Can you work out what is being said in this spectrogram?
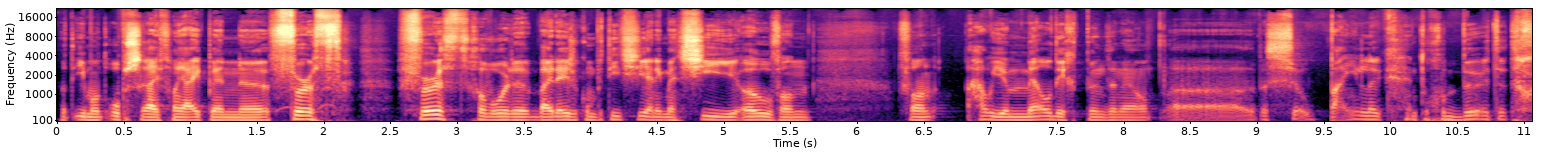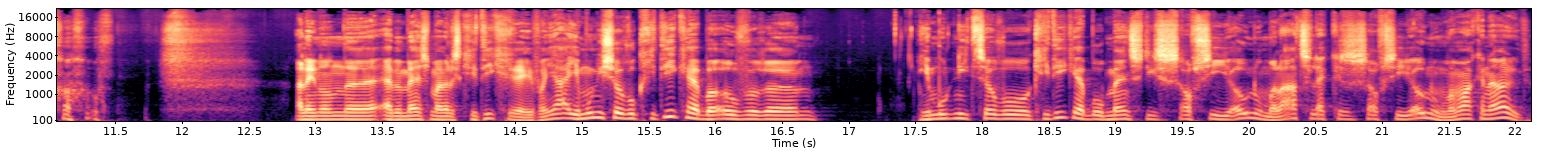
dat iemand opschrijft van... ja, ik ben uh, first, first geworden bij deze competitie... en ik ben CEO van, van houjemeldicht.nl. Oh, dat is zo pijnlijk. En toch gebeurt het. Alleen dan uh, hebben mensen mij wel eens kritiek gegeven. Van, ja, je moet niet zoveel kritiek hebben over... Uh, je moet niet zoveel kritiek hebben op mensen die zichzelf CEO noemen. Laat ze lekker zichzelf CEO noemen. Maakt het nou uit?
